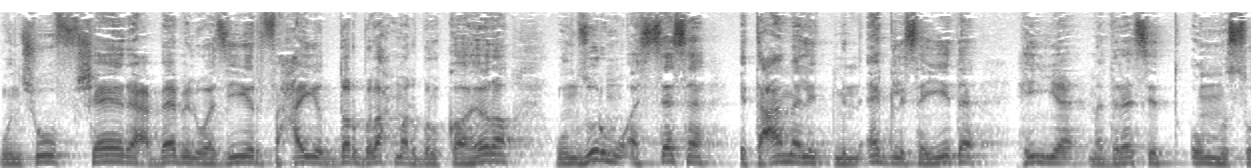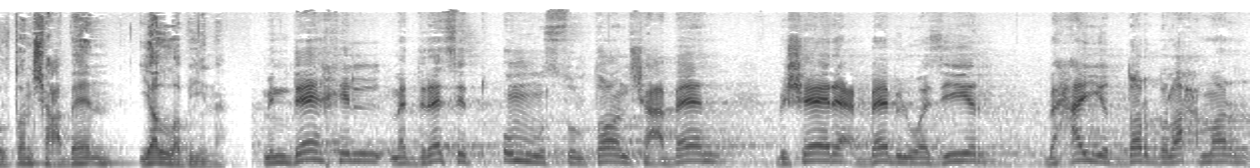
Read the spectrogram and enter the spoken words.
ونشوف شارع باب الوزير في حي الضرب الأحمر بالقاهرة ونزور مؤسسة اتعملت من أجل سيدة هي مدرسة أم السلطان شعبان. يلا بينا. من داخل مدرسة أم السلطان شعبان بشارع باب الوزير بحي الضرب الأحمر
